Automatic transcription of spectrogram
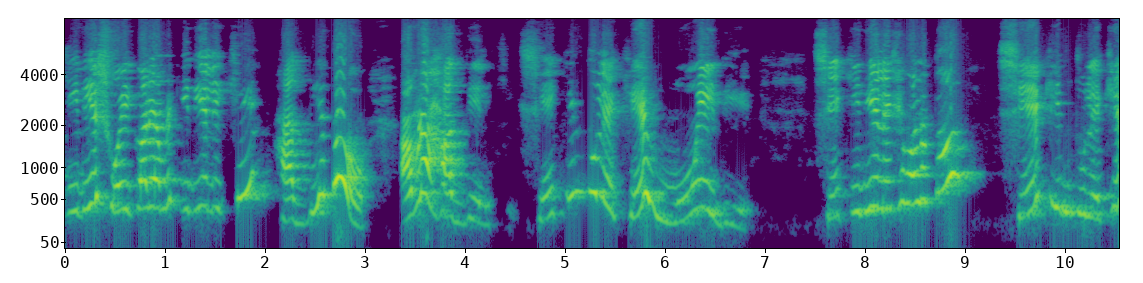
কি দিয়ে সই করে, আমরা কি দিয়ে লিখি? হাত দিয়ে তো? আমরা হাত দিয়ে লিখি। সে কিন্তু লেখে মই দিয়ে। সে কি দিয়ে লেখে বলো তো সে কিন্তু লেখে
